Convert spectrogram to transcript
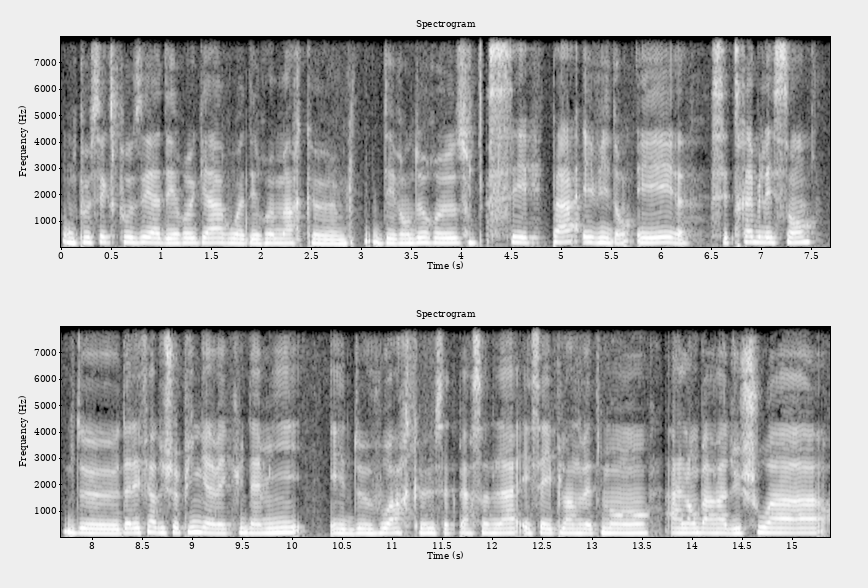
On peut s'exposer à des regards ou à des remarques des vendeuses. C'est pas évident et c'est très blessant d'aller faire du shopping avec une amie et de voir que cette personne-là essaye plein de vêtements à l'embarras du choix.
